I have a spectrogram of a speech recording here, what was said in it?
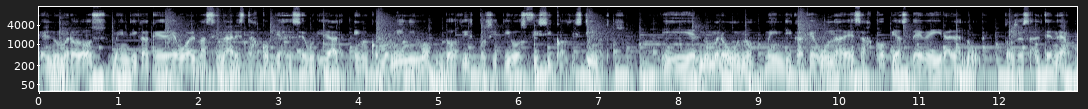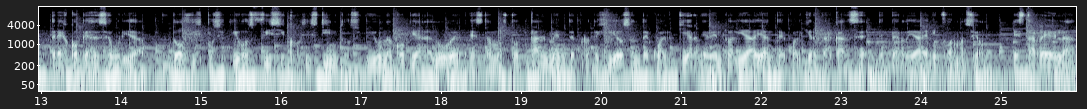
El número 2 me indica que debo almacenar estas copias de seguridad en como mínimo dos dispositivos físicos distintos y el número 1 me indica que una de esas copias debe ir a la nube. Entonces al tener tres copias de seguridad, dos dispositivos físicos distintos y una copia en la nube, estamos totalmente protegidos ante cualquier eventualidad y ante cualquier percance de pérdida de la información. Esta regla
